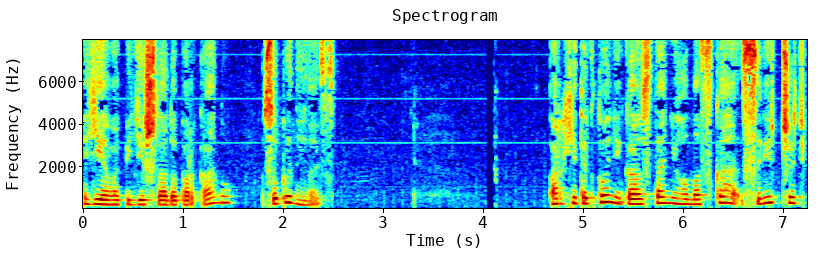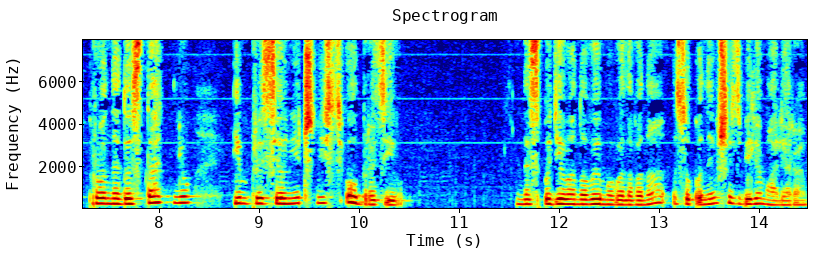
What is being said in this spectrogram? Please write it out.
Єва підійшла до паркану, зупинилась. Архітектоніка останнього мазка свідчить про недостатню імпресіонічність образів, несподівано вимовила вона, зупинившись біля маляра.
